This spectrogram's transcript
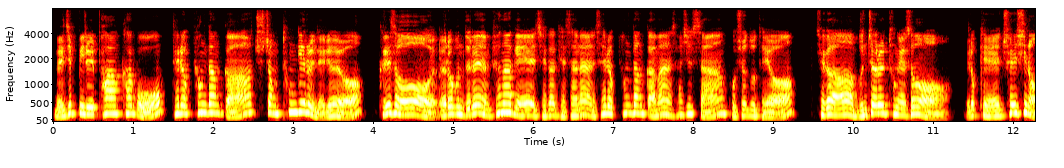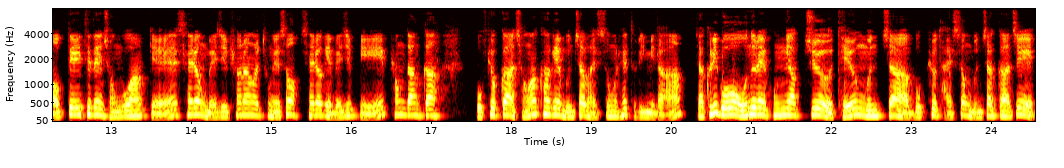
매집비를 파악하고, 세력 평단가 추정 통계를 내려요. 그래서 여러분들은 편하게 제가 계산한 세력 평단가만 사실상 보셔도 돼요. 제가 문자를 통해서 이렇게 최신 업데이트된 정보와 함께 세력 매집 현황을 통해서 세력의 매집비, 평단가, 목표가 정확하게 문자 발송을 해드립니다. 자, 그리고 오늘의 공략주, 대응 문자, 목표 달성 문자까지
